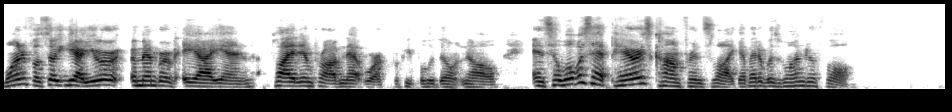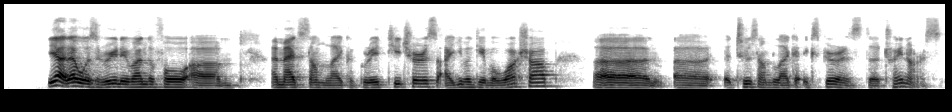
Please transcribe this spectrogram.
Wonderful. So yeah, you're a member of AIN, Applied Improv Network, for people who don't know. And so, what was that Paris conference like? I bet it was wonderful. Yeah, that was really wonderful. Um, I met some like great teachers. I even gave a workshop uh, uh, to some like experienced trainers.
